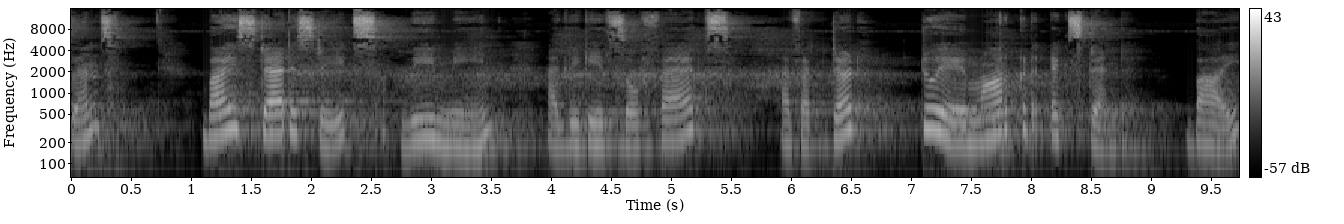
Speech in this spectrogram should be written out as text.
sense by statistics we mean aggregates of facts affected to a marked extent by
